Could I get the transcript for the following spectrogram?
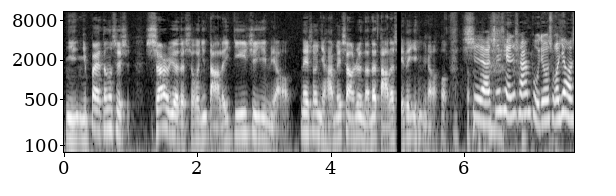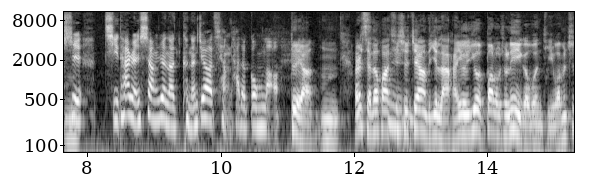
你你拜登是十二月的时候你打了第一支疫苗，那时候你还没上任呢，那打了谁的疫苗？是啊，之前川普就说，要是其他人上任了，可能就要抢他的功劳。对呀，嗯，而且的话，其实这样的一来，还又又暴露出另一个问题。我们知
